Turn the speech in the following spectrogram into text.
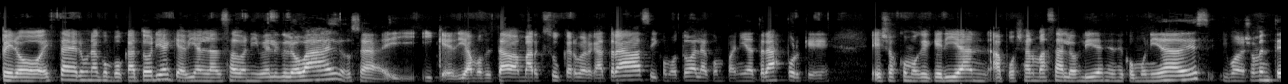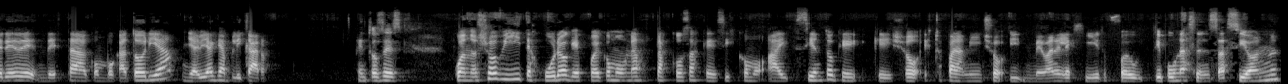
Pero esta era una convocatoria que habían lanzado a nivel global, o sea, y, y que, digamos, estaba Mark Zuckerberg atrás y como toda la compañía atrás, porque ellos como que querían apoyar más a los líderes de comunidades. Y bueno, yo me enteré de esta convocatoria y había que aplicar. Entonces, cuando yo vi, te juro que fue como una de estas cosas que decís como, ay, siento que, que yo, esto es para mí, yo, y me van a elegir, fue tipo una sensación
